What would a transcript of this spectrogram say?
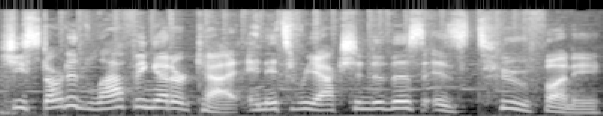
She started laughing at her cat and its reaction to this is too funny.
